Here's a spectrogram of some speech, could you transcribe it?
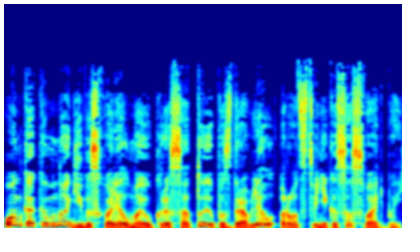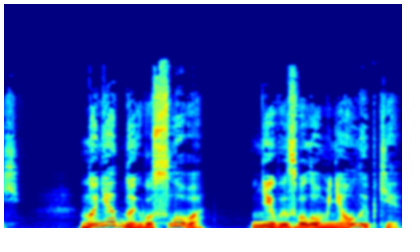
Он, как и многие, восхвалял мою красоту и поздравлял родственника со свадьбой. Но ни одно его слово не вызвало у меня улыбки.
